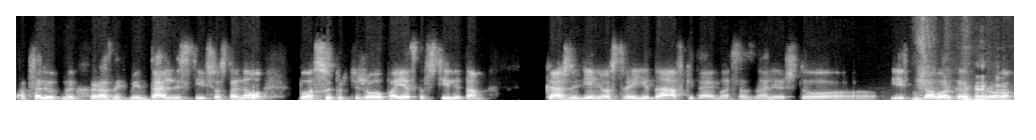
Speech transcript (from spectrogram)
абсолютных разных ментальностей и все остального была супер тяжелая поездка в стиле там каждый день острая еда. В Китае мы осознали, что э, есть поговорка про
